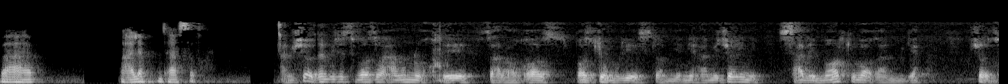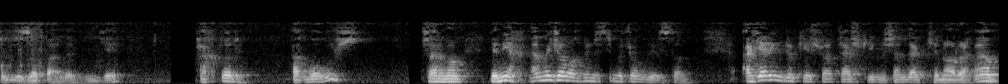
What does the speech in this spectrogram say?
و بله متاسفم همیشه آدم می‌رسه باز همون نقطه سرآغاز باز جمهوری اسلامی. یعنی همه جا این سلیمات که واقعا میگه شازو رضا پهلوی میگه. حق داره. حق با اوست. سلمان یعنی همه جا باز می‌رسیم به جمهوری اسلامی. اگر این دو کشور تشکیل میشن در کنار هم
